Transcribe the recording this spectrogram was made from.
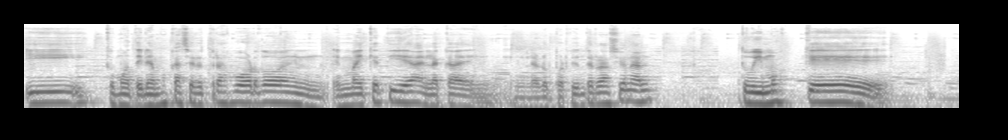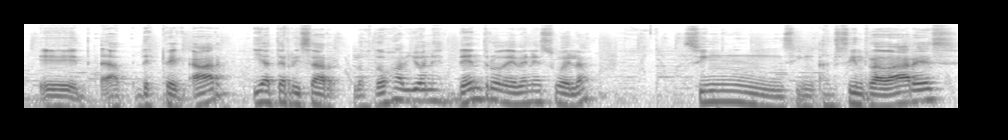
y como teníamos que hacer el transbordo en, en Maiquetía, en, la, en el aeropuerto internacional, tuvimos que eh, despegar y aterrizar los dos aviones dentro de Venezuela sin, sin, radares.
